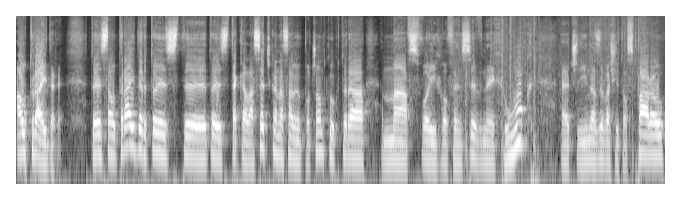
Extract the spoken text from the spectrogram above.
Outrider. To jest Outrider, to jest, e, to jest taka laseczka na samym początku, która ma w swoich ofensywnych łuk, e, czyli nazywa się to Sparrow,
